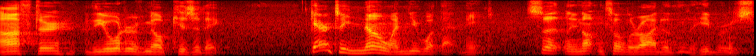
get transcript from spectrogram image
after the order of Melchizedek. Guarantee no one knew what that meant. Certainly not until the writer of the Hebrews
